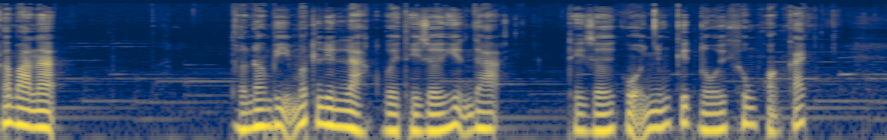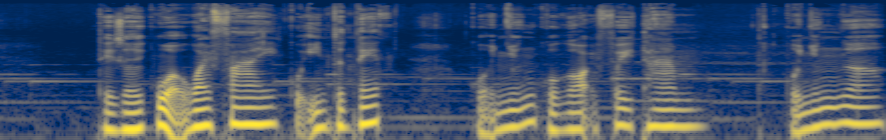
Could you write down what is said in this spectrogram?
Các bạn ạ, tớ đang bị mất liên lạc với thế giới hiện đại, thế giới của những kết nối không khoảng cách, thế giới của wifi, của internet, của những cuộc gọi FaceTime, của những uh,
